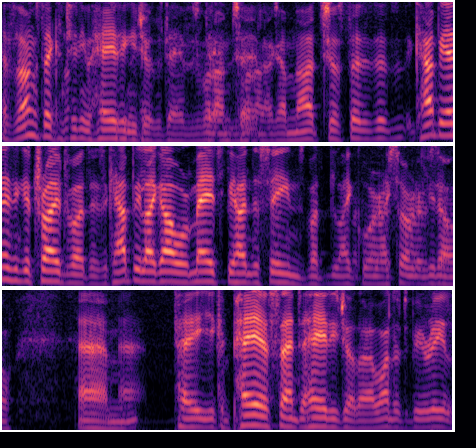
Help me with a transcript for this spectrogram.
As long as they continue hating each other, Dave, is what I'm saying. Like I'm not just. It can't be anything contrived about this. It can't be like oh we're mates behind the scenes, but like we're sort of you know. Um, pay you can pay us then to hate each other. I want it to be real.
